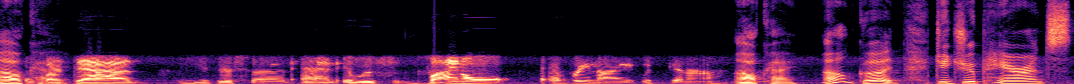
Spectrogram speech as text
Okay. Our dad's a musician, and it was vinyl every night with dinner. okay. Oh, good. Did your parents?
